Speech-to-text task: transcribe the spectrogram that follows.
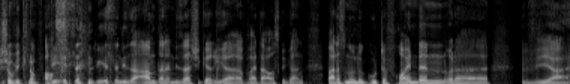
Schon wie Knopf aus. wie, ist denn, wie ist denn dieser Abend dann in dieser Schickeria weiter ausgegangen? War das nur eine gute Freundin oder? Wir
